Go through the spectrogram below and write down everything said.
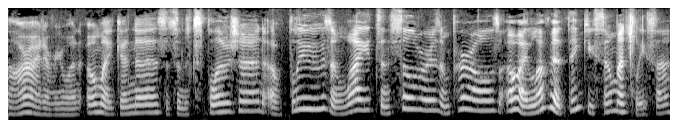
Alright everyone, oh my goodness, it's an explosion of blues and whites and silvers and pearls. Oh, I love it. Thank you so much, Lisa.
